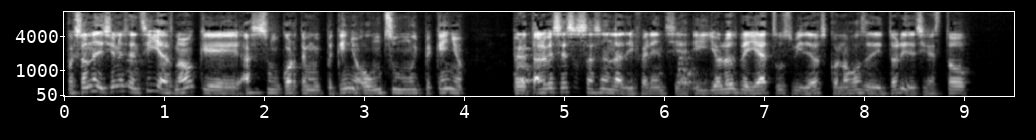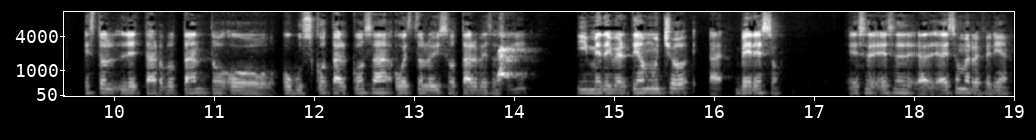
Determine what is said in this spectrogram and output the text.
pues son ediciones sencillas, ¿no? Que haces un corte muy pequeño o un zoom muy pequeño, pero tal vez esos hacen la diferencia y yo los veía tus videos con ojos de editor y decía, esto esto le tardó tanto o, o buscó tal cosa o esto lo hizo tal vez así y me divertía mucho ah, ver eso. Ese, ese, a, eso me refería.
